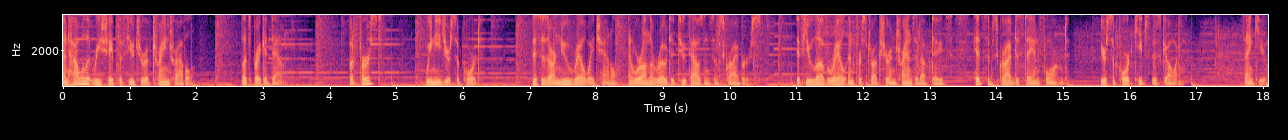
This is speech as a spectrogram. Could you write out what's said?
And how will it reshape the future of train travel? Let's break it down. But first, we need your support. This is our new railway channel, and we're on the road to 2,000 subscribers. If you love rail infrastructure and transit updates, hit subscribe to stay informed. Your support keeps this going. Thank you.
